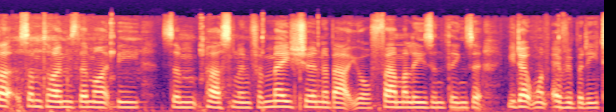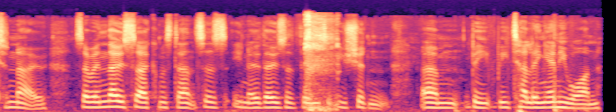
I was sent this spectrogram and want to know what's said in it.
so, sometimes there might be some personal information about your families and things that you don't want everybody to know. So in those circumstances, you know, those are the things that you shouldn't um, be, be telling anyone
